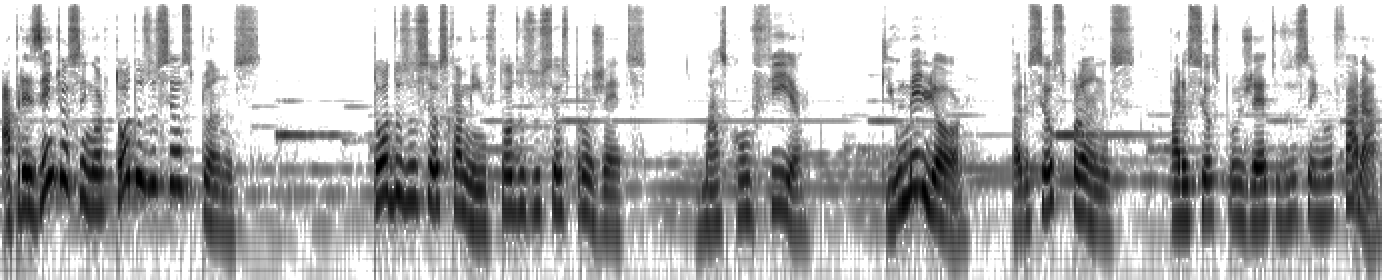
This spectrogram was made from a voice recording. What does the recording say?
Apresente ao Senhor todos os seus planos, todos os seus caminhos, todos os seus projetos, mas confia que o melhor para os seus planos, para os seus projetos, o Senhor fará.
